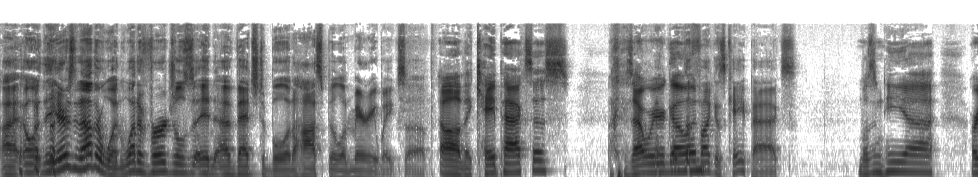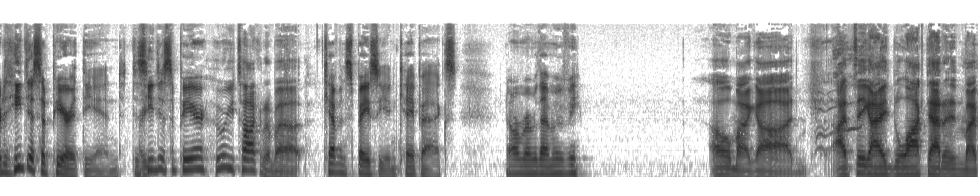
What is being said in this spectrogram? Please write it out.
Uh, oh, there's another one. What if Virgil's in a vegetable in a hospital and Mary wakes up? Oh, the K-Paxis? Is that where you're What going? the fuck is K-Pax? Wasn't he? uh Or did he disappear at the end? Does he disappear? Who are you talking about? Kevin Spacey in K-Pax. Don't remember that movie? Oh my god! I think I locked that in my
